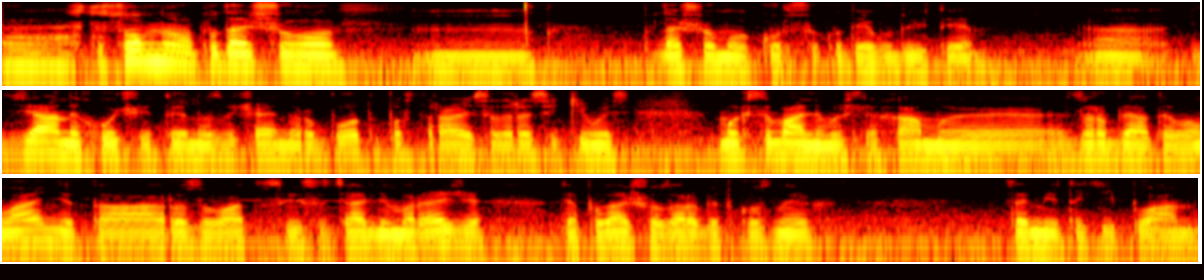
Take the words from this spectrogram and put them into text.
Е, Стосовно подальшого, подальшого мого курсу, куди я буду йти. Я не хочу йти на звичайну роботу, постараюся зараз якимись максимальними шляхами заробляти в онлайні та розвивати свої соціальні мережі для подальшого заробітку з них. Це мій такий план.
